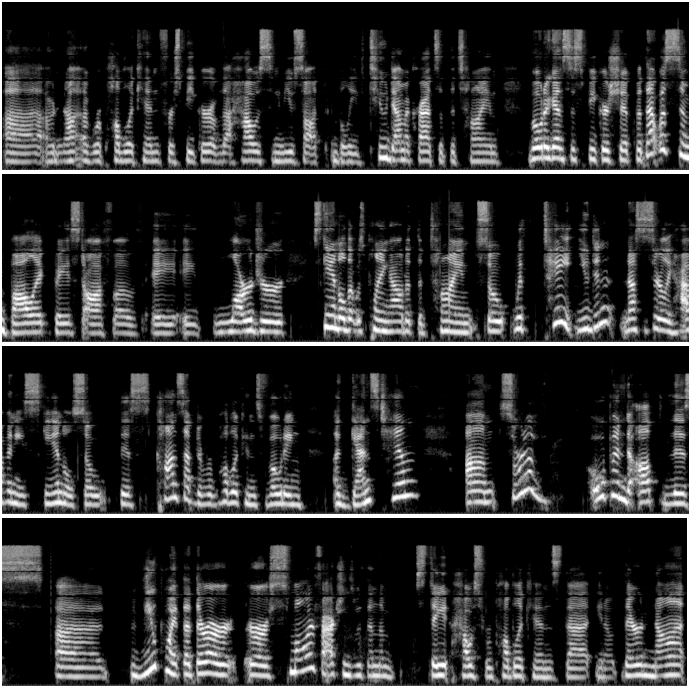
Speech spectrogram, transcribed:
uh, or not a Republican for Speaker of the House. And you saw, I believe, two Democrats at the time vote against the speakership. But that was symbolic based off of a, a larger scandal that was playing out at the time. So with Tate, you didn't necessarily have any scandal. So this concept of Republicans voting against him um, sort of opened up this uh, viewpoint that there are there are smaller factions within the state House Republicans that you know they're not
